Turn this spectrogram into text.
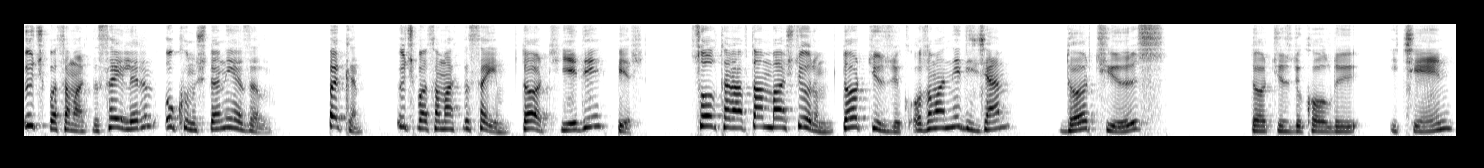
3 basamaklı sayıların okunuşlarını yazalım. Bakın 3 basamaklı sayım 4, 7, 1. Sol taraftan başlıyorum. 400'lük. O zaman ne diyeceğim? 400. 400'lük olduğu için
